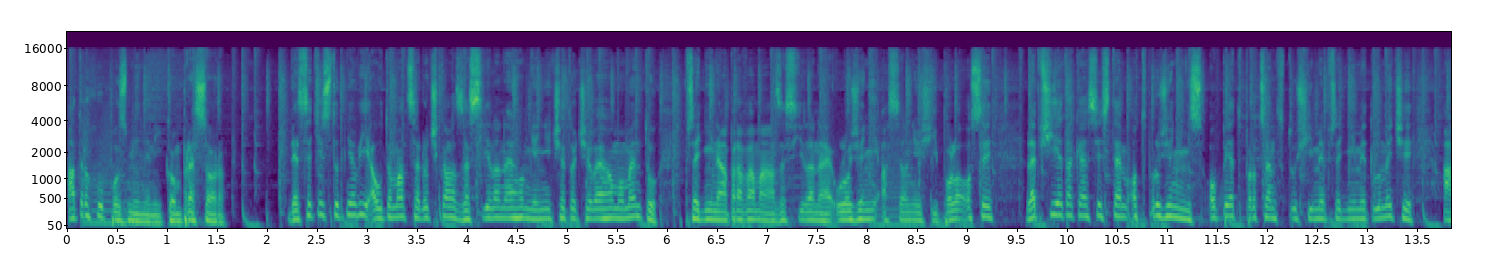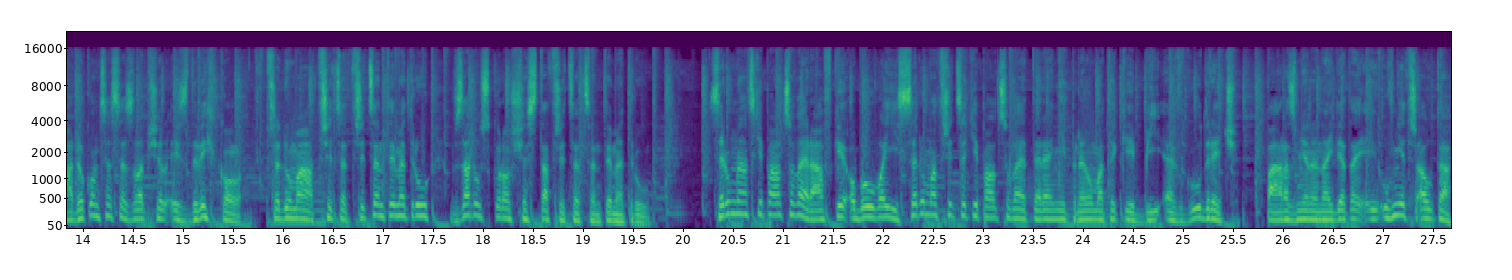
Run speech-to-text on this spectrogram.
a trochu pozměněný kompresor. Desetistupňový automat se dočkal zesíleného měniče točivého momentu. Přední náprava má zesílené uložení a silnější poloosy. Lepší je také systém odpružení s o 5% tušími předními tlumiči a dokonce se zlepšil i zdvih kol. Vpředu má 33 cm, vzadu skoro 630 cm. 17-palcové rávky obouvají 37-palcové terénní pneumatiky BF Goodrich. Pár změn najdete i uvnitř auta.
